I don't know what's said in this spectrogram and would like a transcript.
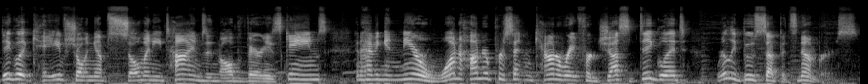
Diglett Cave showing up so many times in all the various games, and having a near 100% encounter rate for just Diglett really boosts up its numbers.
